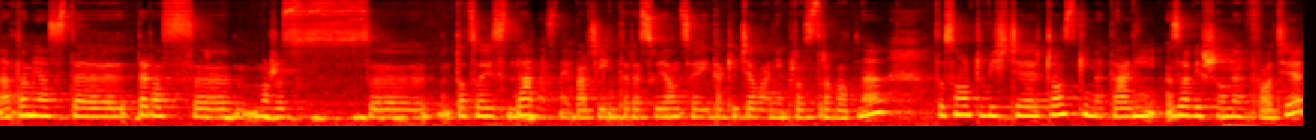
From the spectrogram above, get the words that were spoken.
Natomiast e, teraz e, może to, co jest dla nas najbardziej interesujące i takie działanie prozdrowotne, to są oczywiście cząstki metali zawieszone w wodzie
